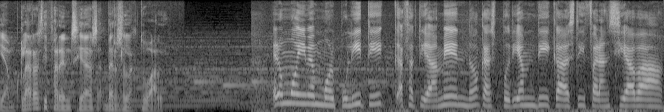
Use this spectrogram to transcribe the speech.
i amb clares diferències vers l'actual. Era un moviment molt polític, efectivament, no? que es podríem dir que es diferenciava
